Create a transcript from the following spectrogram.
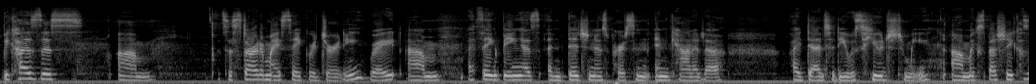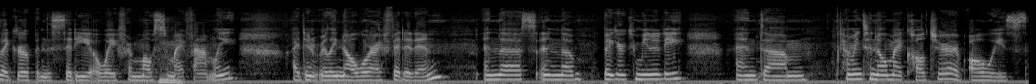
because this, um, it's the start of my sacred journey, right? Um, I think being as Indigenous person in Canada, identity was huge to me, um, especially because I grew up in the city, away from most of Mm. my family. I didn't really know where I fitted in in the in the bigger community, and um, coming to know my culture, I've always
